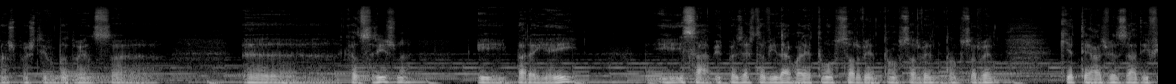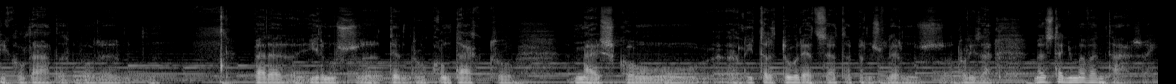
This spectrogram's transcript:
mas depois tive uma doença uh, cancerígena e parei aí. E, e sabe, depois esta vida agora é tão absorvente, tão absorvente, tão absorvente, que até às vezes há dificuldade por, eh, para irmos eh, tendo contacto mais com a literatura, etc., para nos podermos atualizar. Mas tenho uma vantagem,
